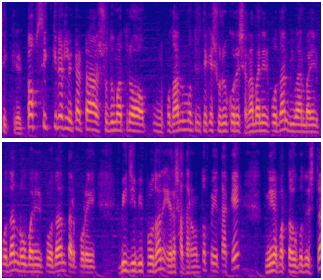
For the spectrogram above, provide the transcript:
সিক্রেট টপ সিক্রেট লেটারটা শুধুমাত্র প্রধানমন্ত্রী থেকে শুরু করে সেনাবাহিনীর প্রধান, বিমান বাহিনীর প্রধান, নৌবাহিনীর প্রধান, তারপরে বিজিবি প্রধান, এরা সাধারণত পেয়ে থাকে। নিরাপত্তা উপদেষ্টা,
